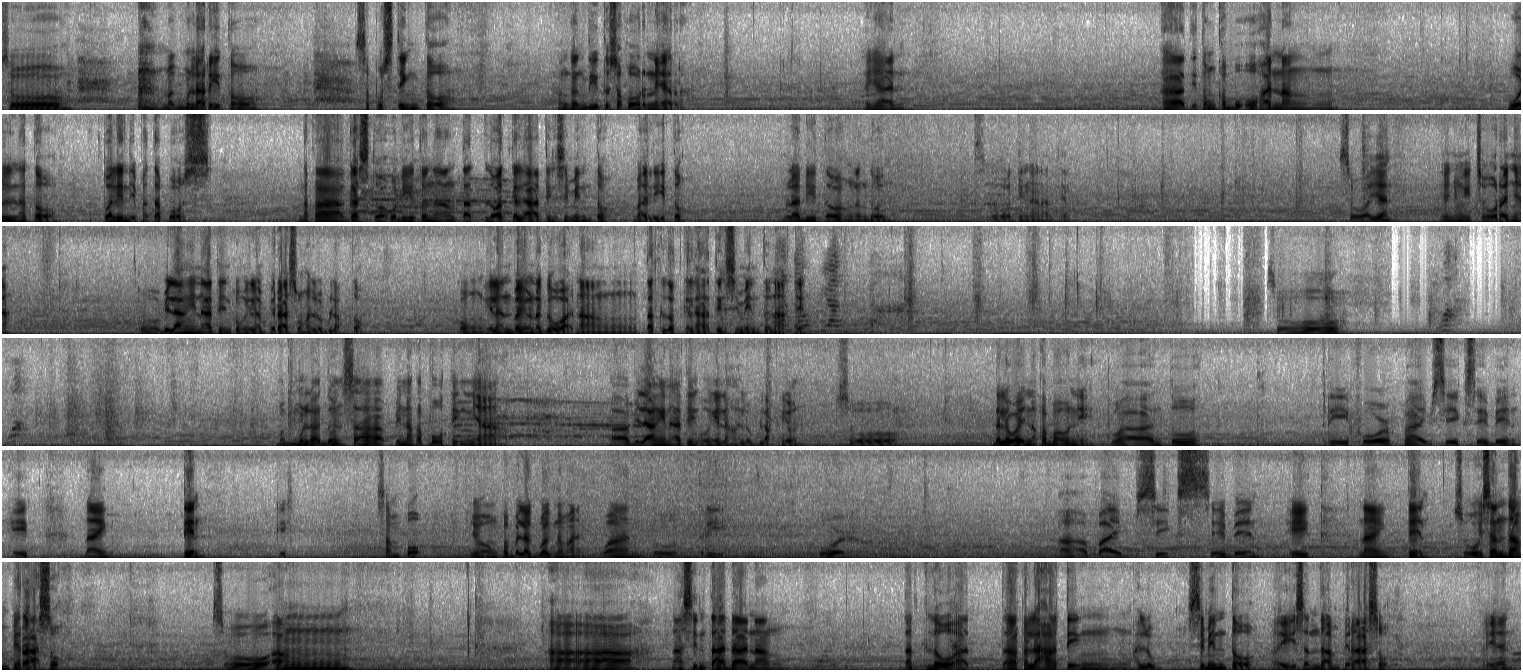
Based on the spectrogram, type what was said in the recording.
So, magmula rito sa posting to hanggang dito sa corner. Ayan. At itong kabuuhan ng wall na to, actually hindi pa tapos. Nakagasto ako dito ng tatlo at kalahating simento. Bali ito. Mula dito hanggang doon. So, tingnan natin. So, ayan. Yan yung itsura niya. So, bilangin natin kung ilang pirasong hollow block to. Kung ilan ba yung nagawa ng tatlot kalahating simento natin. So, magmula doon sa pinakaputing niya, ah, bilangin natin kung ilang hollow block yon. So, dalawa yung nakabaon eh. 1, 2, 3, 4, 5, 6, 7, 8, 9, 10. Okay. Sampo. Yung pabalagbag naman. 1, 2, 3, 4, uh, 5, 6, 7, 8, 9, 10. So, isang daang piraso. So, ang ah nasintada ng tatlo at ah, kalahating halog simento ay isang daang piraso. Ayan.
